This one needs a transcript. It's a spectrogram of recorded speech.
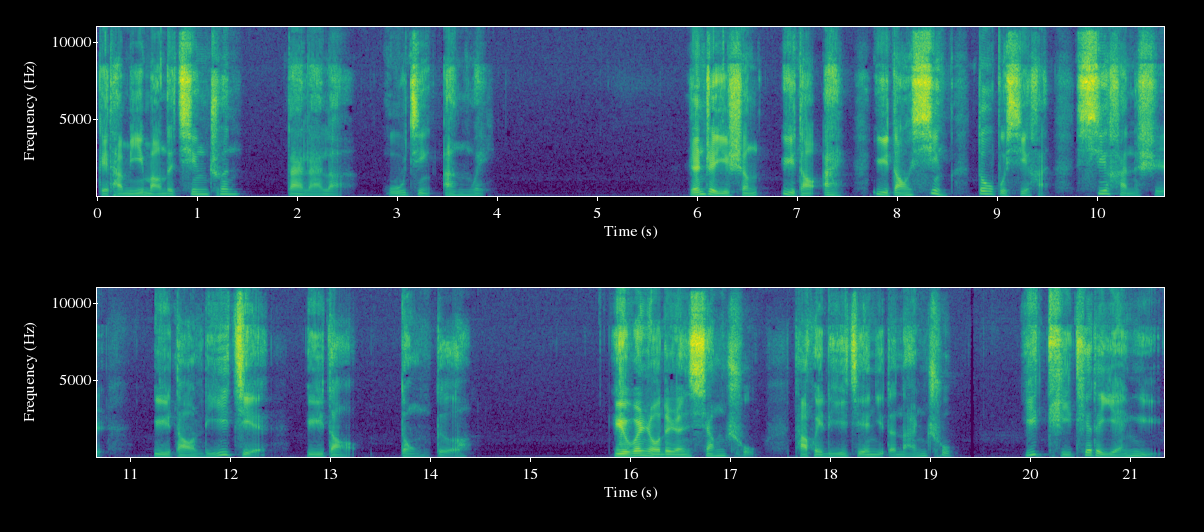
给她迷茫的青春带来了无尽安慰。人这一生遇到爱、遇到性都不稀罕，稀罕的是遇到理解、遇到懂得。与温柔的人相处，他会理解你的难处，以体贴的言语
